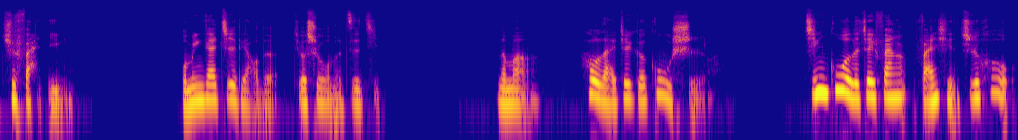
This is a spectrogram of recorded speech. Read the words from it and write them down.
去反应。我们应该治疗的就是我们自己。那么后来这个故事，经过了这番反省之后，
